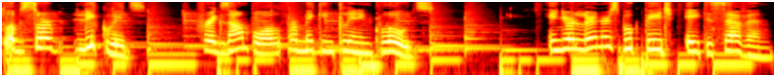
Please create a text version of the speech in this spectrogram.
to absorb liquids, for example, for making cleaning clothes. In your learner's book, page 87,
